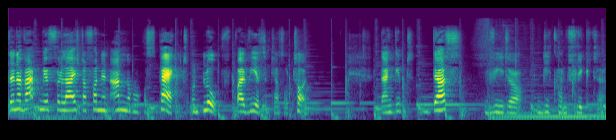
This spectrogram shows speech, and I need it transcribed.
dann erwarten wir vielleicht auch von den anderen Respekt und Lob, weil wir sind ja so toll. Dann gibt das wieder die Konflikte.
